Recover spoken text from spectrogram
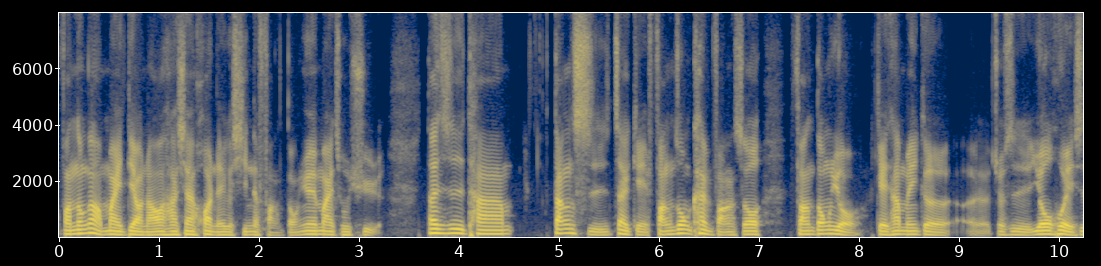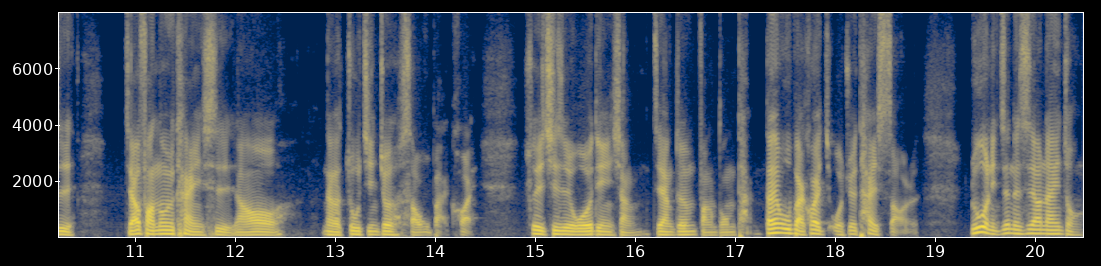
房东刚好卖掉，然后他现在换了一个新的房东，因为卖出去了。但是他当时在给房东看房的时候，房东有给他们一个呃，就是优惠是，只要房东去看一次，然后。那个租金就少五百块，所以其实我有点想这样跟房东谈，但是五百块我觉得太少了。如果你真的是要那一种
